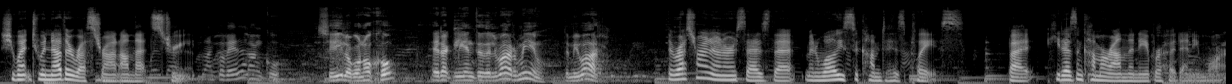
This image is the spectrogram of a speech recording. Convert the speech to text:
She went to another restaurant on that street. Blanco Vela? Blanco. Sí, lo conozco. Era cliente del bar mío, de mi bar. The restaurant owner says that Manuel used to come to his place, but he doesn't come around the neighborhood anymore.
